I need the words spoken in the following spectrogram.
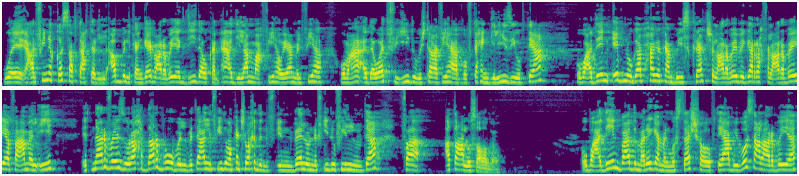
وعارفين القصة بتاعت الأب اللي كان جايب عربية جديدة وكان قاعد يلمع فيها ويعمل فيها ومعاه أدوات في إيده وبيشتغل فيها بمفتاح إنجليزي وبتاع. وبعدين ابنه جاب حاجة كان بيسكراتش العربية بيجرح في العربية فعمل إيه؟ اتنرفز وراح ضربه بالبتاع اللي في إيده ما كانش واخد ان باله إن في إيده فيه البتاع فقطع له صوابعه. وبعدين بعد ما رجع من المستشفى وبتاع بيبص على العربية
